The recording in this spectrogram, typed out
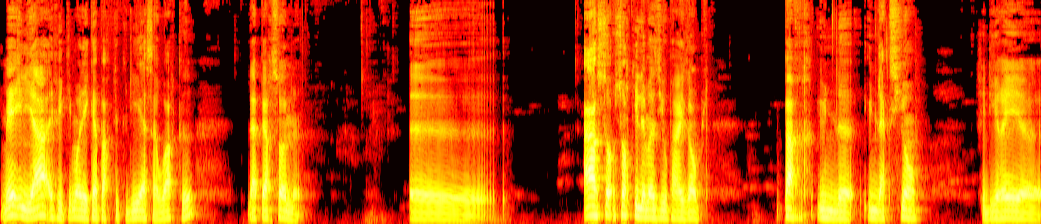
Mais il y a effectivement des cas particuliers, à savoir que la personne euh, a sorti le mazio, par exemple, par une, une action, je dirais, euh,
